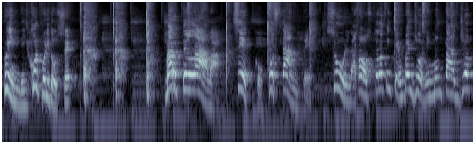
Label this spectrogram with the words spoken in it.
Quindi il colpo di tosse martellava secco, costante sulla costola finché un bel giorno in montaggio,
